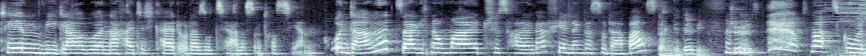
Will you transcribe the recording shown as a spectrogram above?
Themen wie Glaube, Nachhaltigkeit oder Soziales interessieren. Und damit sage ich nochmal Tschüss, Holger. Vielen Dank, dass du da warst. Danke, Debbie. Tschüss. Macht's gut.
